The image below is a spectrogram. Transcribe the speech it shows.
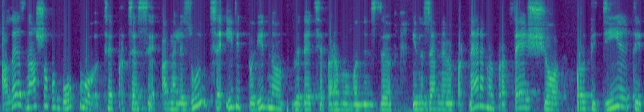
Але з нашого боку ці процеси аналізуються і відповідно ведеться перемовини з іноземними партнерами про те, що протидіяти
